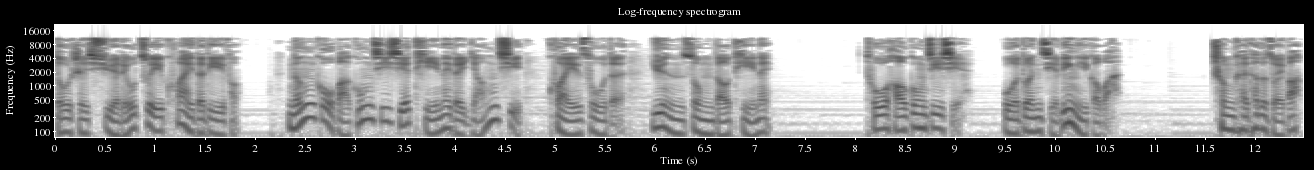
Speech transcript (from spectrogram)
都是血流最快的地方，能够把公鸡血体内的阳气快速的运送到体内。涂好公鸡血，我端起另一个碗，撑开他的嘴巴。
